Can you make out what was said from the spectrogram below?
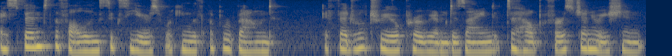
I spent the following six years working with Upward Bound, a federal TRIO program designed to help first generation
